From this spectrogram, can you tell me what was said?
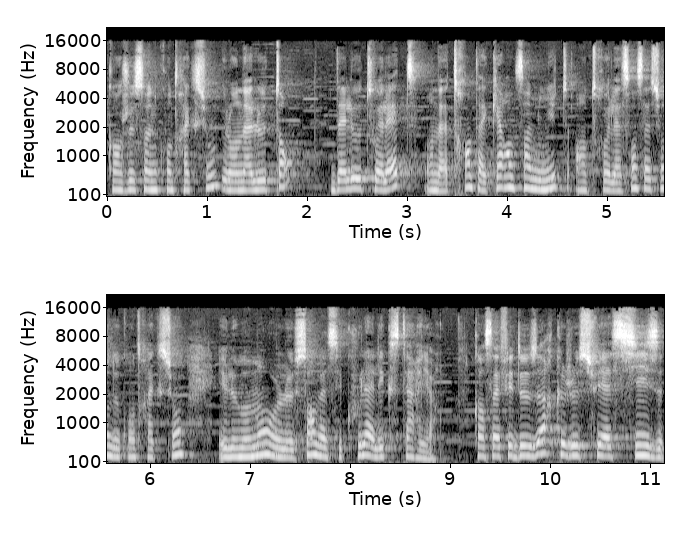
Quand je sens une contraction, que l'on a le temps d'aller aux toilettes, on a 30 à 45 minutes entre la sensation de contraction et le moment où le sang va s'écouler à l'extérieur. Quand ça fait deux heures que je suis assise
